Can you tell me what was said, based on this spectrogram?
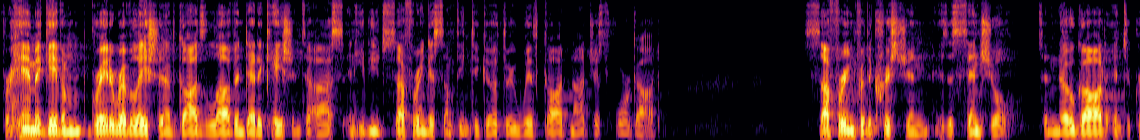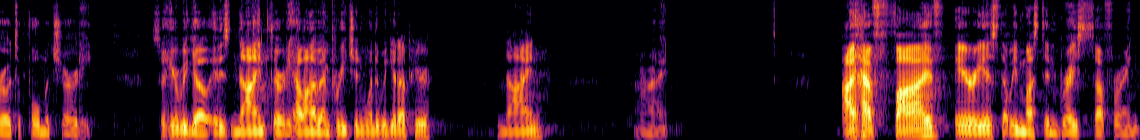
For him, it gave him greater revelation of God's love and dedication to us, and he viewed suffering as something to go through with God, not just for God. Suffering for the Christian is essential to know God and to grow to full maturity. So here we go. It is 9:30. How long have I been preaching? When did we get up here? 9. All right. I have five areas that we must embrace suffering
